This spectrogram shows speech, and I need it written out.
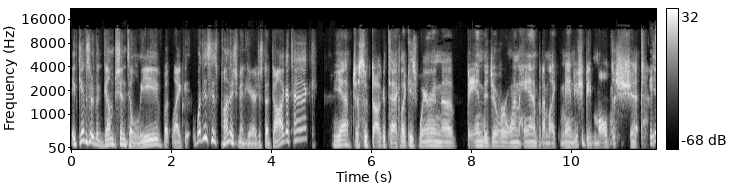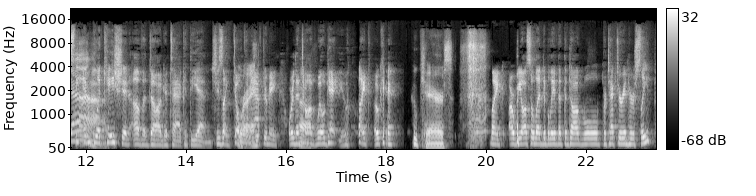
it gives her the gumption to leave, but like, what is his punishment here? Just a dog attack? Yeah, just a dog attack. Like he's wearing a bandage over one hand, but I'm like, man, you should be mauled to shit. It's Yeah. the implication of a dog attack at the end. She's like, "Don't Right. come after me, or the Oh. dog will get you." Like, okay. Who cares? Like, are we also led to believe that the dog will protect her in her sleep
